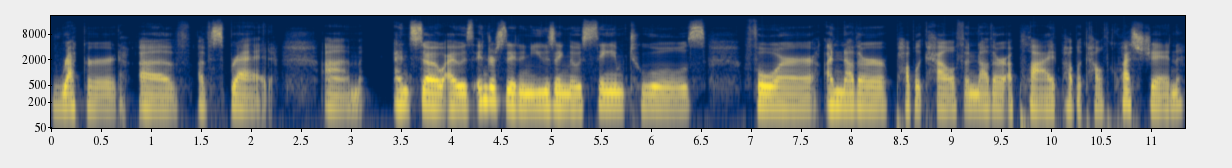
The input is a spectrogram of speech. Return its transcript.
record of of spread. Um, and so I was interested in using those same tools for another public health, another applied public health question.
